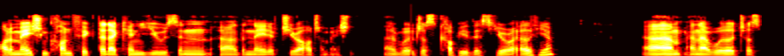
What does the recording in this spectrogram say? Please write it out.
automation config that I can use in uh, the native Jira automation. I will just copy this URL here. Um, and I will just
